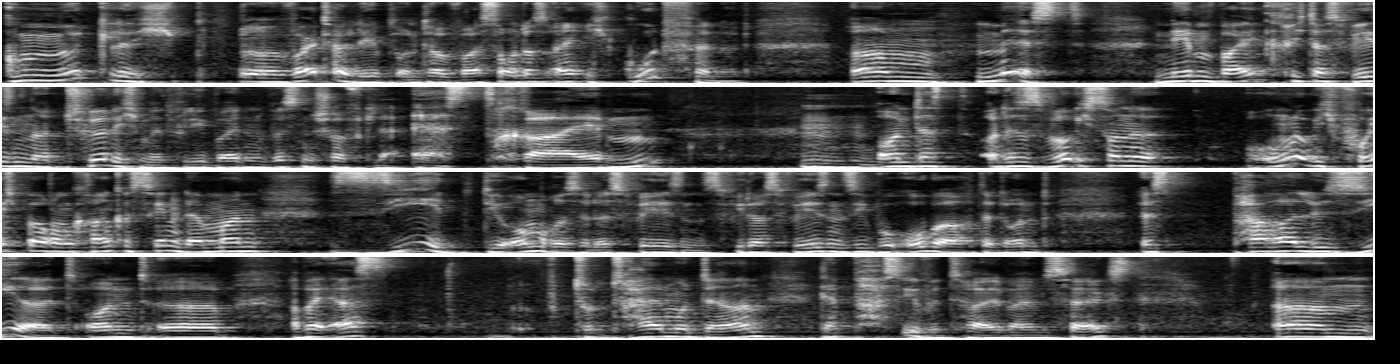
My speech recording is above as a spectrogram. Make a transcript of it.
gemütlich äh, weiterlebt unter Wasser und das eigentlich gut findet. Ähm, Mist. Nebenbei kriegt das Wesen natürlich mit, wie die beiden Wissenschaftler es treiben. Mhm. Und, das, und das ist wirklich so eine unglaublich furchtbare und kranke Szene. Der Mann sieht die Umrisse des Wesens, wie das Wesen sie beobachtet und ist paralysiert. Und, äh, aber erst total modern, der passive Teil beim Sex. Ähm,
